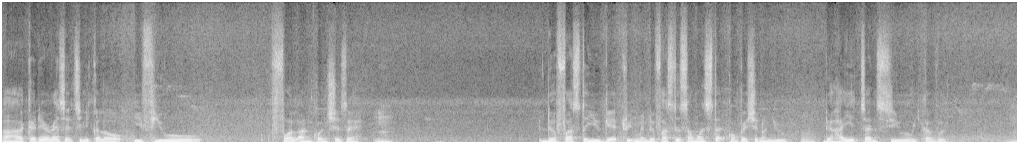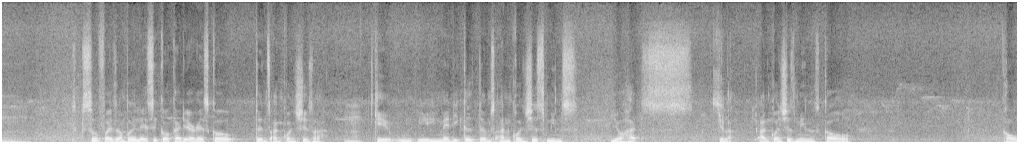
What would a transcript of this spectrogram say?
uh, cardiac arrest actually kalau if you fall unconscious eh? Hmm. the faster you get treatment the faster someone start compassion on you the higher chance you recover. So for example let's say kau cardiac arrest kau turns unconscious lah Hmm. okay in medical terms unconscious means your heart's okay lah. Unconscious means kau kau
